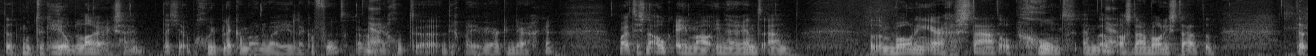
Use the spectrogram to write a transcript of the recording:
dat moet natuurlijk heel belangrijk zijn. Dat je op een goede plek kan wonen waar je je lekker voelt. En waar je goed uh, dicht bij je werk en dergelijke. Maar het is nou ook eenmaal inherent aan dat een woning ergens staat op grond. En dat als daar een woning staat, dat, dat,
